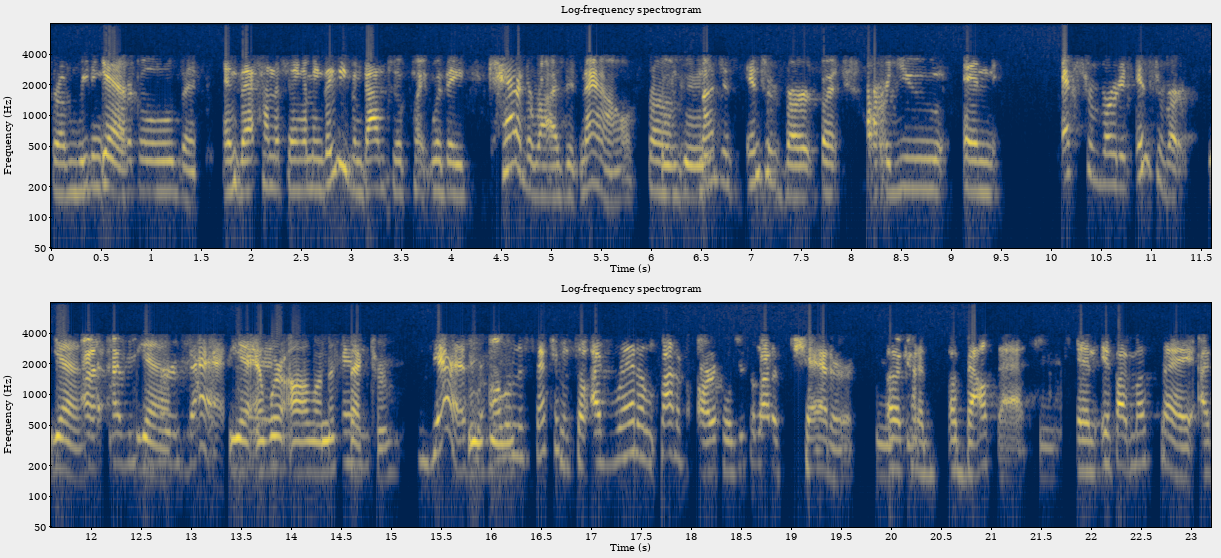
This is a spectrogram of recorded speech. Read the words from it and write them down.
from reading yeah. articles and, and that kind of thing. I mean, they've even gotten to a point where they categorize it now from mm-hmm. not just introvert, but are you an extroverted introvert. Yeah. I, have yeah. heard that. Yeah, and, and, we're all on the spectrum. Yes, mm-hmm. we're all on the spectrum. And so I've read a lot of articles, just a lot of chatter uh, mm-hmm. uh, kind of about that. Mm-hmm. And if I must say, I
